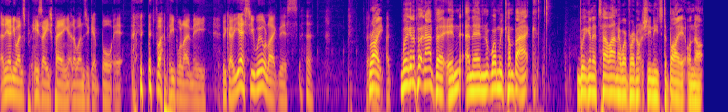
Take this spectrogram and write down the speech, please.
and the only ones his age playing it are the ones who get bought it by people like me who go, "Yes, you will like this." But no, Right. I- We're going to put an advert in, and then when we come back, we're going to tell Anna whether or not she needs to buy it or not.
